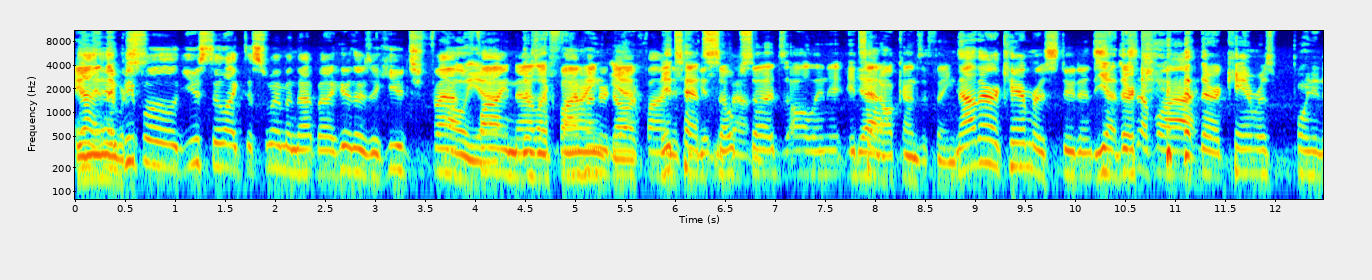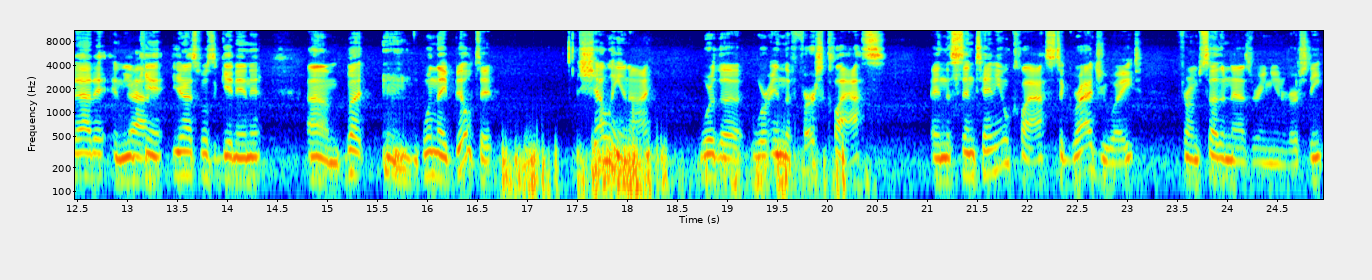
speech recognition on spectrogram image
yeah, and, they were s- people used to like to swim in that, but I hear there's a huge fa- oh yeah, fine now, There's like a five hundred dollar yeah. fine. It's had soap suds all in it. It's Yeah. had all kinds of things. Now there are cameras, students. Yeah, there are, there are cameras pointed at it, and you can't. You're not supposed to get in it. Um, but when they built it, Shelley and I were the were in the first class in the centennial class to graduate from Southern Nazarene University,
